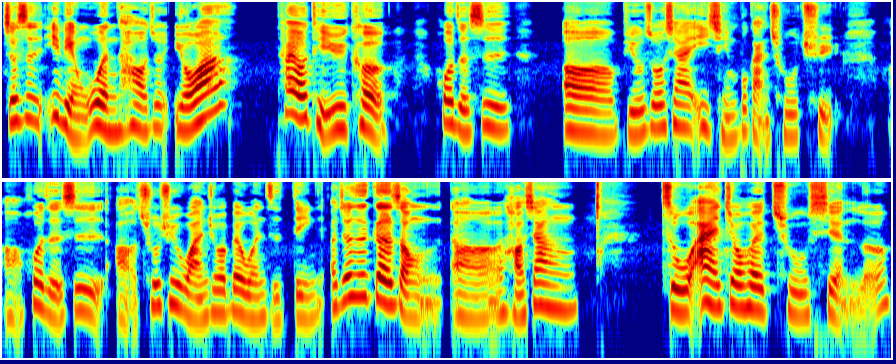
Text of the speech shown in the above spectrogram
就是一脸问号，就有啊，他有体育课，或者是呃，比如说现在疫情不敢出去啊、或者是啊、出去玩就会被蚊子叮啊、就是各种呃好像阻碍就会出现了。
